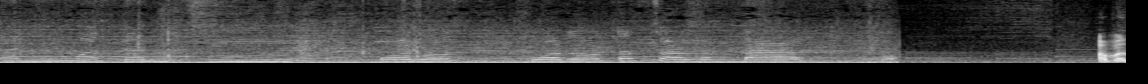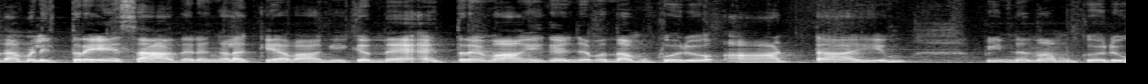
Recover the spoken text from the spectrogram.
കണ്ണി മൊത്തം ഉം, പൊറോ- പൊറോട്ട ചലണ്ട അപ്പോൾ നമ്മൾ ഇത്രയും സാധനങ്ങളൊക്കെയാണ് വാങ്ങിക്കുന്നത് ഇത്രയും വാങ്ങിക്കഴിഞ്ഞപ്പോൾ നമുക്കൊരു ആട്ടായും പിന്നെ നമുക്കൊരു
